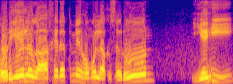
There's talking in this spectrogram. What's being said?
اور یہ لوگ آخرت میں ہم الاخسرون یہی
